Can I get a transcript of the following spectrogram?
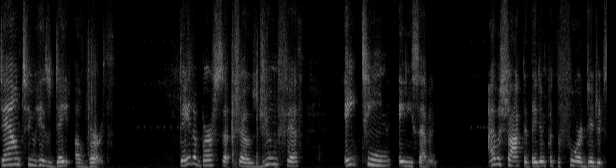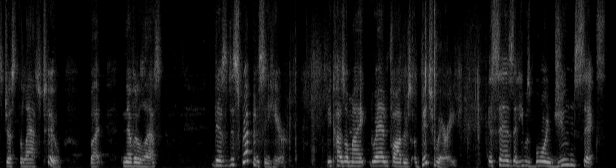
down to his date of birth. Date of birth shows June 5th, 1887. I was shocked that they didn't put the four digits, just the last two, but nevertheless, there's a discrepancy here because on my grandfather's obituary, it says that he was born June 6,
